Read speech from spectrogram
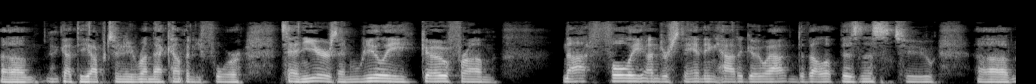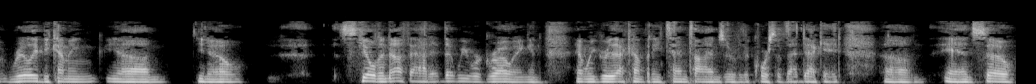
um, I got the opportunity to run that company for 10 years and really go from not fully understanding how to go out and develop business to uh, really becoming, um, you know, skilled enough at it that we were growing and, and we grew that company 10 times over the course of that decade. Um, and so,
